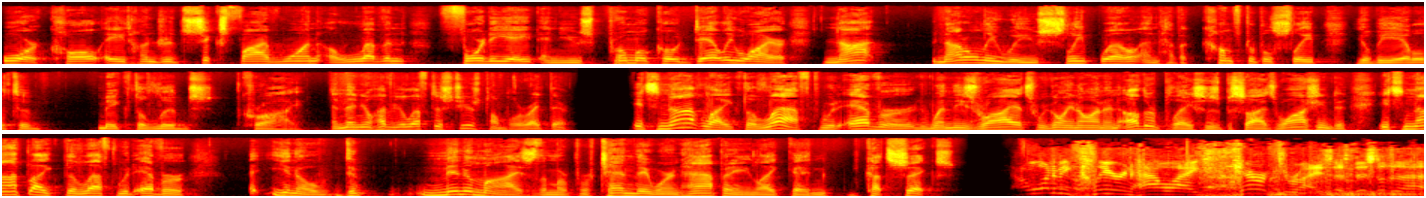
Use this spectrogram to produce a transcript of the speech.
Or call 800 651 1148 and use promo code DailyWire. Not not only will you sleep well and have a comfortable sleep, you'll be able to make the libs cry. And then you'll have your leftist tears tumbler right there. It's not like the left would ever, when these riots were going on in other places besides Washington, it's not like the left would ever, you know, minimize them or pretend they weren't happening like in cut six. I want to be clear in how I characterize this. This is a,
